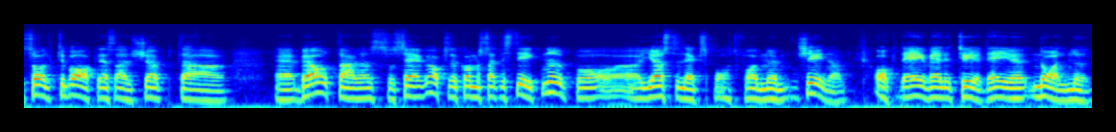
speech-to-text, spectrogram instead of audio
sålt tillbaka dessa köpta eh, båtarna så ser vi också, det kommer statistik nu på eh, gödselexport från Kina. Och det är väldigt tydligt, det är ju noll nu.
